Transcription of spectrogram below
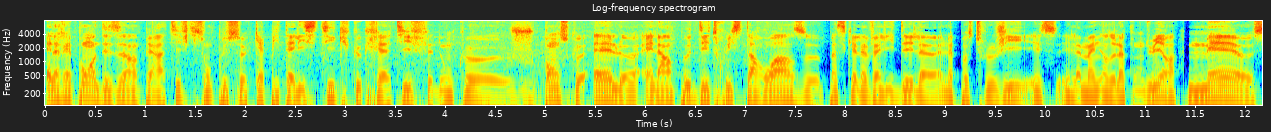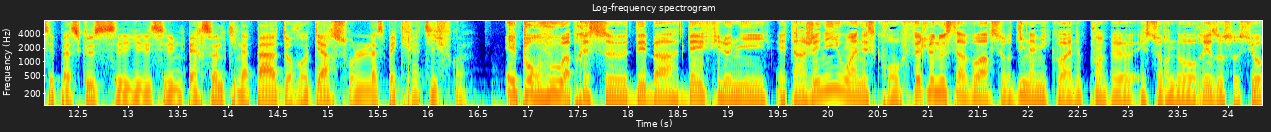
elle répond à des impératifs qui sont plus euh, capitalistiques que créatifs. Et donc, euh, je pense que elle, euh, elle a un peu détruit Star Wars parce qu'elle a validé la, la postologie et, la manière de la conduire. Mais c'est parce que c'est une personne qui n'a pas de regard sur l'aspect créatif, quoi. Et pour vous, après ce débat, Dave Filoni est un génie ou un escroc? Faites-le nous savoir sur dynamicone.be et sur nos réseaux sociaux.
